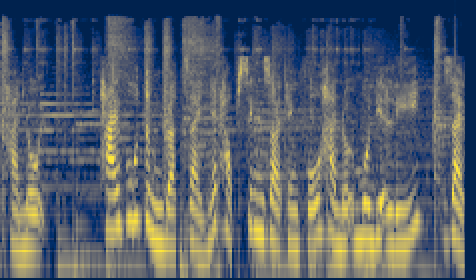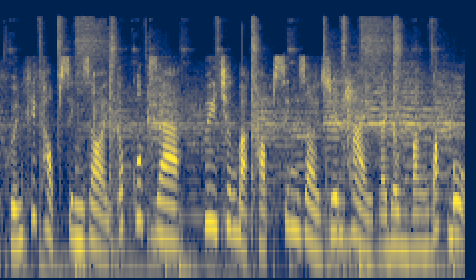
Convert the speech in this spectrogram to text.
Hà Nội. Thái Vũ từng đoạt giải nhất học sinh giỏi thành phố Hà Nội môn địa lý, giải khuyến khích học sinh giỏi cấp quốc gia, huy chương bạc học sinh giỏi duyên hải và đồng bằng Bắc Bộ.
